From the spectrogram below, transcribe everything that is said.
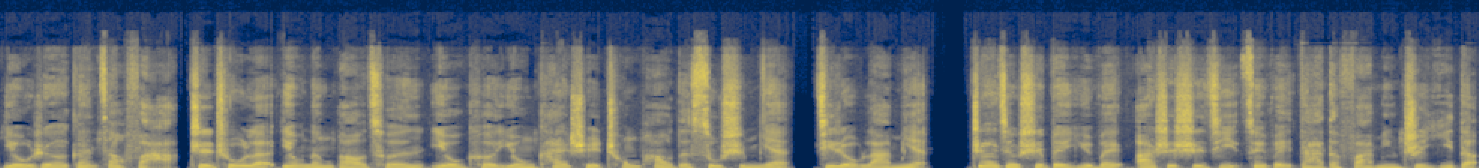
油热干燥法，制出了又能保存又可用开水冲泡的速食面——鸡肉拉面。这就是被誉为二十世纪最伟大的发明之一的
